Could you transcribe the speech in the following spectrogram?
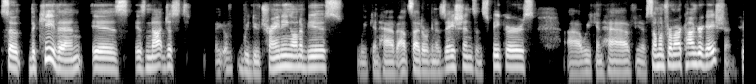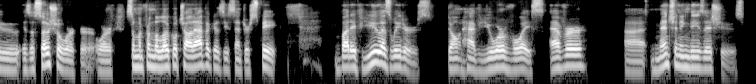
So the key then is is not just we do training on abuse, we can have outside organizations and speakers. Uh, we can have you know someone from our congregation who is a social worker or someone from the local child advocacy center speak. But if you as leaders don't have your voice ever uh, mentioning these issues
